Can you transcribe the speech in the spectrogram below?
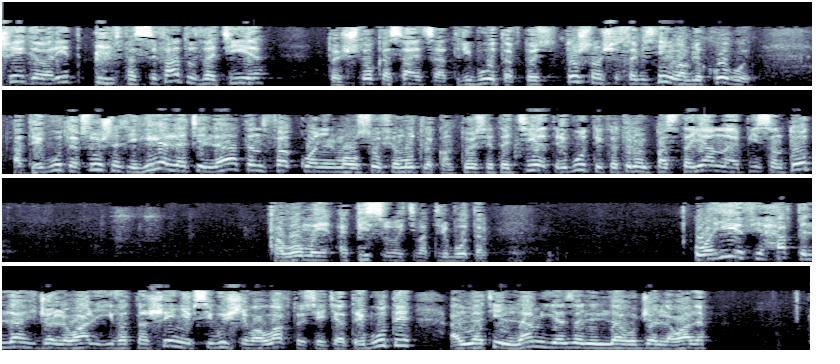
Шей говорит, фасифату затия, то есть что касается атрибутов, то есть то, что мы сейчас объяснили, вам легко будет. Атрибуты в сущности мутлакан. То есть это те атрибуты, которыми постоянно описан тот, кого мы описываем этим атрибутом. Вахия фи хак Аллахи и в отношении Всевышнего Аллаха, то есть эти атрибуты, аллати лям язалиллаху джалла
